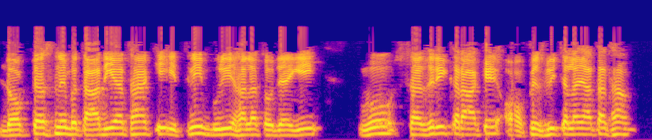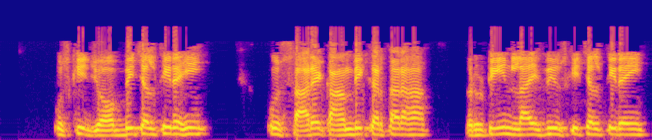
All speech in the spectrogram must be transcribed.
डॉक्टर्स ने बता दिया था कि इतनी बुरी हालत हो जाएगी, वो सर्जरी करा के ऑफ़िस भी चला जाता था। उसकी जॉब भी चलती रही, उस सारे काम भी करता रहा रूटीन लाइफ भी उसकी चलती रही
